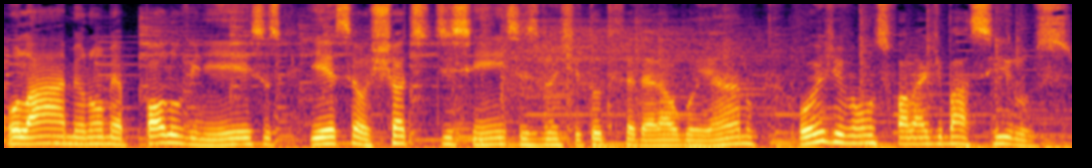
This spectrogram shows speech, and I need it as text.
Olá, meu nome é Paulo Vinícius e esse é o Shot de Ciências do Instituto Federal Goiano. Hoje vamos falar de bacilos.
